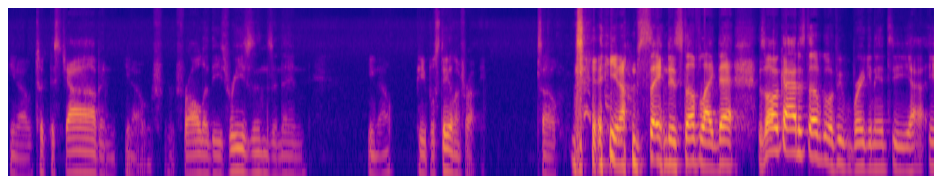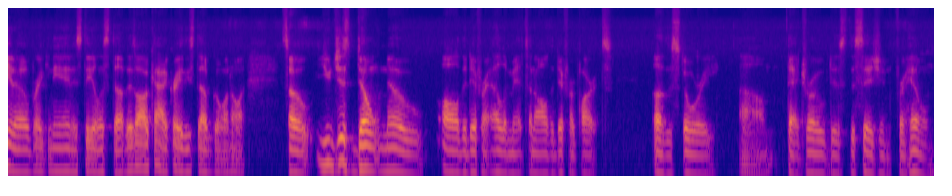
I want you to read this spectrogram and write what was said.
you know took this job and you know for, for all of these reasons, and then you know people stealing from him. So, you know, I'm saying there's stuff like that. There's all kind of stuff going. People breaking into you know, breaking in and stealing stuff. There's all kind of crazy stuff going on. So you just don't know all the different elements and all the different parts of the story um, that drove this decision for him.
